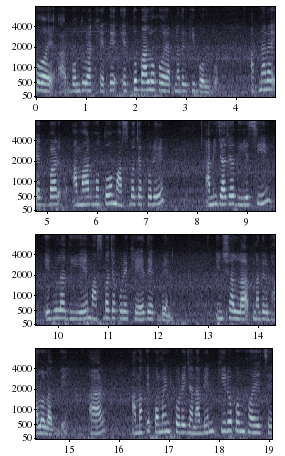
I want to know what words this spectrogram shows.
হয় আর বন্ধুরা খেতে এত ভালো হয়, আপনাদের কি বলব? আপনারা একবার আমার মতো মাছ ভাজা করে আমি যা যা দিয়েছি এগুলা দিয়ে মাছ ভাজা করে খেয়ে দেখবেন। ইনশাল্লাহ আপনাদের ভালো লাগবে। আর আমাকে কমেন্ট করে জানাবেন কীরকম হয়েছে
